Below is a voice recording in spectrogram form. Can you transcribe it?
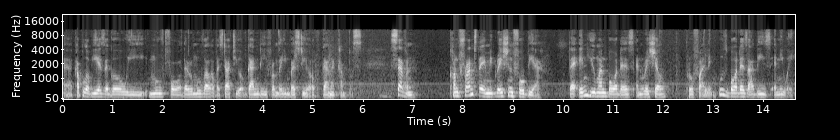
a couple of years ago, we moved for the removal of a statue of Gandhi from the University of Ghana campus. Seven, confront the immigration phobia, the inhuman borders, and racial profiling. Whose borders are these anyway?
